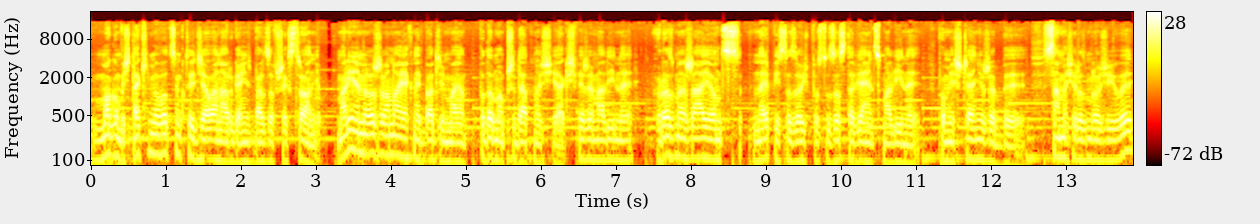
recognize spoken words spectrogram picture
mogą być takim owocem, który działa na organizm bardzo wszechstronnie. Maliny mrożone jak najbardziej mają podobną przydatność jak świeże maliny. Rozmrażając, najlepiej jest to zrobić po prostu zostawiając maliny w pomieszczeniu, żeby same się rozmroziły.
